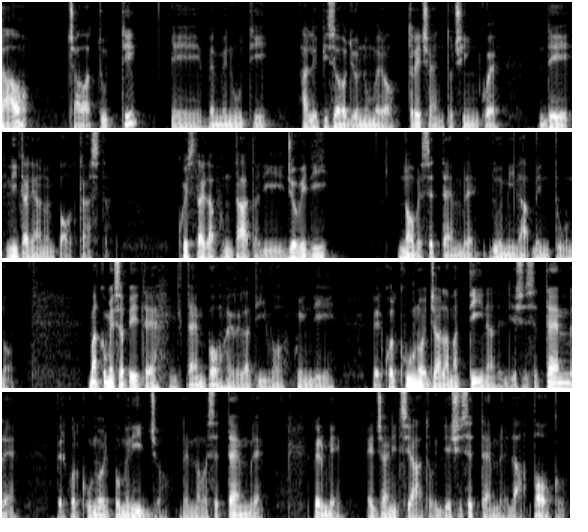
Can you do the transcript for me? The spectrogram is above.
Ciao, ciao a tutti e benvenuti all'episodio numero 305 dell'Italiano in Podcast. Questa è la puntata di giovedì 9 settembre 2021. Ma come sapete il tempo è relativo, quindi per qualcuno è già la mattina del 10 settembre, per qualcuno è il pomeriggio del 9 settembre, per me è già iniziato il 10 settembre da poco.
